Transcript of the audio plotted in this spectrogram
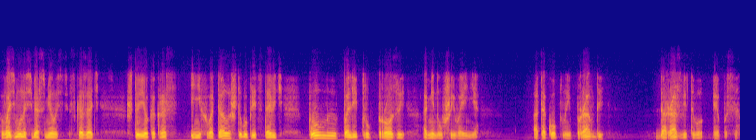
Возьму на себя смелость сказать, что ее как раз и не хватало, чтобы представить полную палитру прозы о минувшей войне, от окопной правды до развитого эпоса.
